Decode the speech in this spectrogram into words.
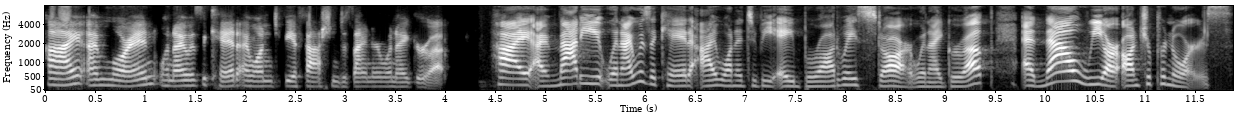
Hi, I'm Lauren. When I was a kid, I wanted to be a fashion designer when I grew up. Hi, I'm Maddie. When I was a kid, I wanted to be a Broadway star when I grew up, and now we are entrepreneurs.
